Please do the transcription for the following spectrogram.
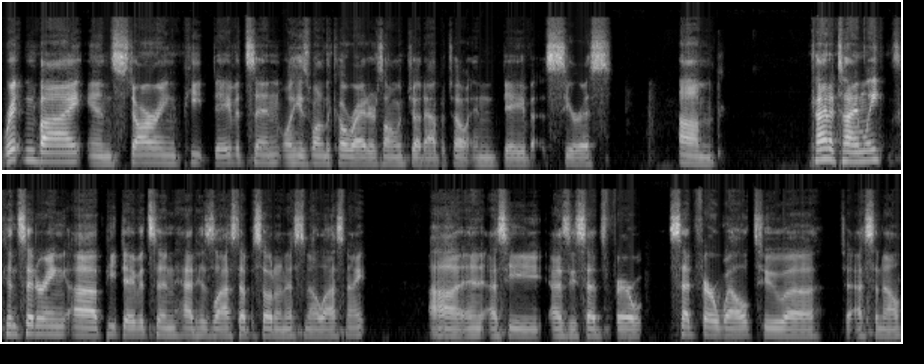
written by and starring Pete Davidson. Well, he's one of the co-writers along with Judd Apatow and Dave Sirus. Um, kind of timely considering uh, Pete Davidson had his last episode on SNL last night, uh, and as he as he said said farewell to uh, to SNL.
